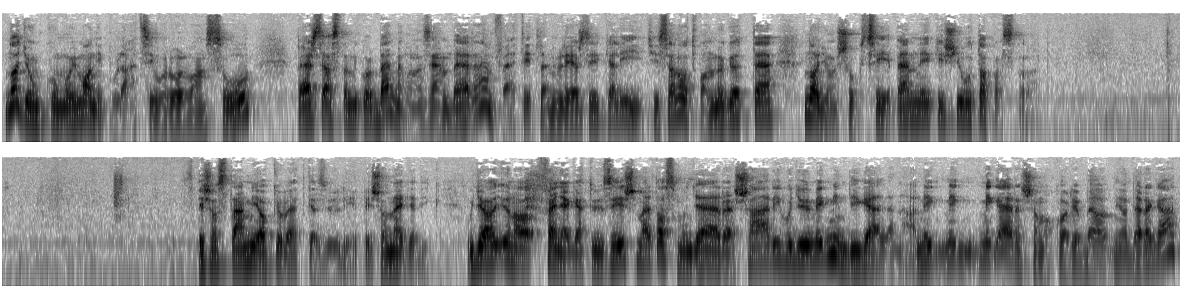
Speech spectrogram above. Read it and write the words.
nagyon komoly manipulációról van szó. Persze azt, amikor benne van az ember, nem feltétlenül érzékel így, hiszen ott van mögötte nagyon sok szép emlék és jó tapasztalat. És aztán mi a következő lépés, a negyedik? Ugye jön a fenyegetőzés, mert azt mondja erre Sári, hogy ő még mindig ellenáll, még, még, még erre sem akarja beadni a deregát,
